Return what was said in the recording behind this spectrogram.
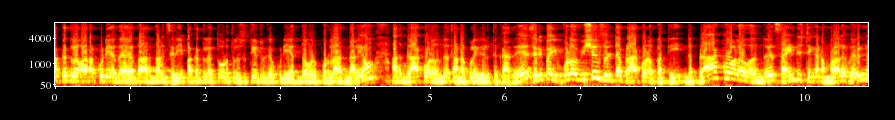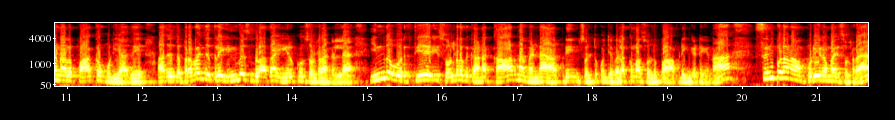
பக்கத்தில் வரக்கூடியதாக இருந்தாலும் சரி பக்கத்தில் தூரத்தில் சுற்றிட்டு இருக்கக்கூடிய எந்த ஒரு பொருளாக இருந்தாலும் அது பிளாக் ஹோலை வந்து தனக்குள்ளே இழுத்துக்காது. சரிப்பா இவ்வளோ விஷயம் சொல்லிட்ட பிளாக் ஹோலை பற்றி இந்த பிளாக் ஹோலை வந்து சயின்டிஸ்ட்டுங்க நம்மளால வெறுங்கனால பார்க்க முடியாது. அது இந்த பிரபஞ்சத்தில் இன்வெசிபிளாக தான் இருக்கும் சொல்கிறாங்கல்ல இந்த ஒரு தியரி சொல்கிறதுக்கான காரணம் என்ன அப்படின்னு சொல்லிட்டு கொஞ்சம் விளக்கமாக சொல்லுப்பா அப்படின்னு கேட்டிங்கன்னா சிம்பிளாக நான் புரியுற மாதிரி சொல்கிறேன்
